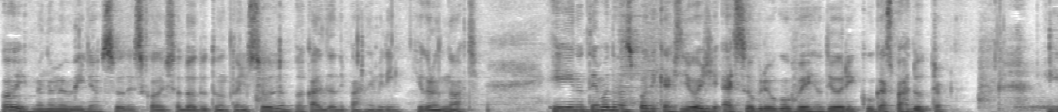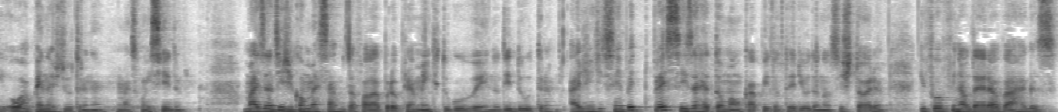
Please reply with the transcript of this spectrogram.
Oi, meu nome é William, sou da Escola Estadual Dr. Antônio Souza, localizada em Parnamirim, Rio Grande do Norte. E no tema do nosso podcast de hoje é sobre o governo de Eurico Gaspar Dutra, e, ou apenas Dutra, né, mais conhecido. Mas antes de começarmos a falar propriamente do governo de Dutra, a gente sempre precisa retomar um capítulo anterior da nossa história, que foi o final da Era Vargas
